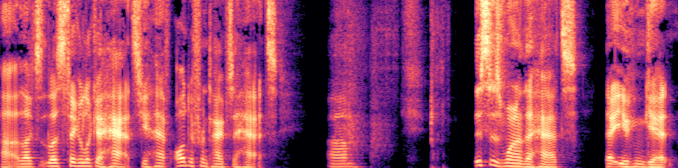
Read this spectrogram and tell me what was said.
Uh, let's let's take a look at hats. You have all different types of hats. Um, this is one of the hats that you can get.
